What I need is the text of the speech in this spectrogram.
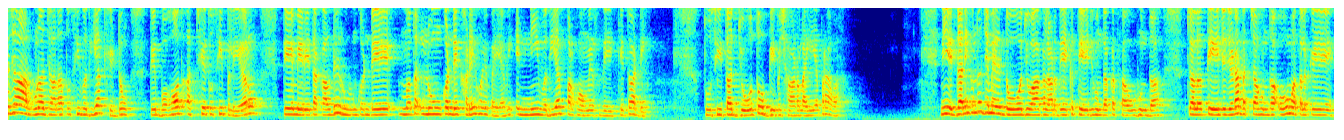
ਹਜ਼ਾਰ ਗੁਣਾ ਜ਼ਿਆਦਾ ਤੁਸੀਂ ਵਧੀਆ ਖੇਡੋ ਤੇ ਬਹੁਤ ਅੱਛੇ ਤੁਸੀਂ ਪਲੇਅਰ ਹੋ। ਤੇ ਮੇਰੇ ਤਾਂ ਕੱਲ ਦੇ ਰੂਹ ਕੰਡੇ, ਮਤਲਬ ਲੂੰ ਕੰਡੇ ਖੜੇ ਹੋਏ ਪਏ ਆ ਵੀ ਇੰਨੀ ਵਧੀਆ ਪਰਫਾਰਮੈਂਸ ਦੇਖ ਕੇ ਤੁਹਾਡੀ। ਤੁਸੀਂ ਤਾਂ ਜੋ ਧੋਬੀ ਪਛਾੜ ਲਾਈ ਆ ਭਰਾਵਾ। ਨਹੀਂ ਇਦਾਂ ਨਹੀਂ ਹੁੰਦਾ, ਜਿਵੇਂ ਦੋ ਜਵਾਕ ਲੜਦੇ ਇੱਕ ਤੇਜ ਹੁੰਦਾ, ਇੱਕ ਸਾਊ ਹੁੰਦਾ। ਚਲ ਤੇਜ ਜਿਹੜਾ ਬੱਚਾ ਹੁੰਦਾ, ਉਹ ਮਤਲਬ ਕਿ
